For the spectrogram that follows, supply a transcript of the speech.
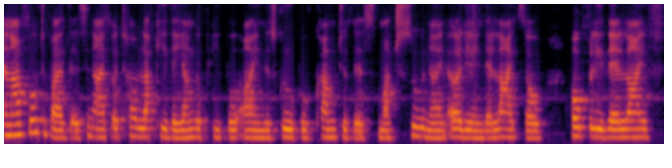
and I've thought about this, and I thought how lucky the younger people are in this group who've come to this much sooner and earlier in their life. So hopefully their life,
